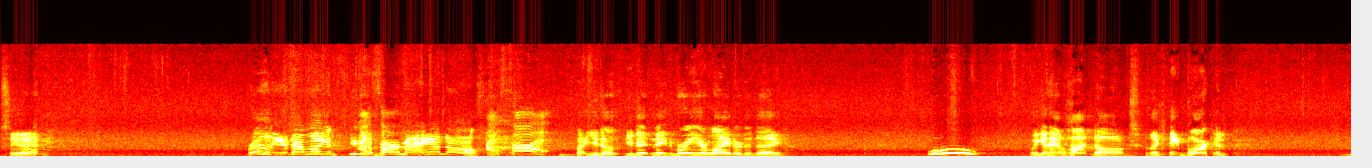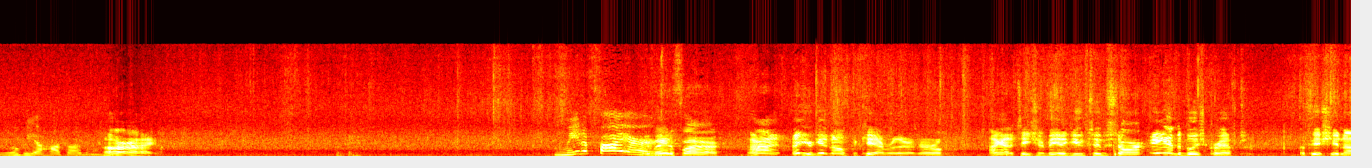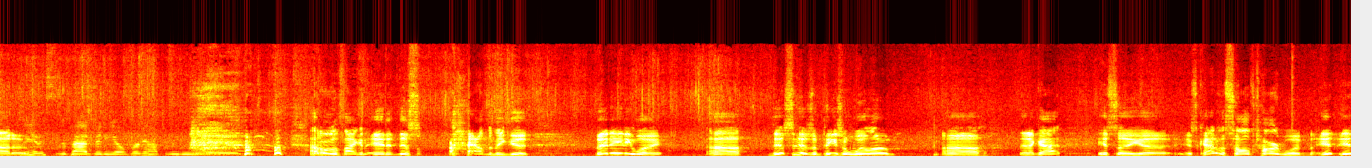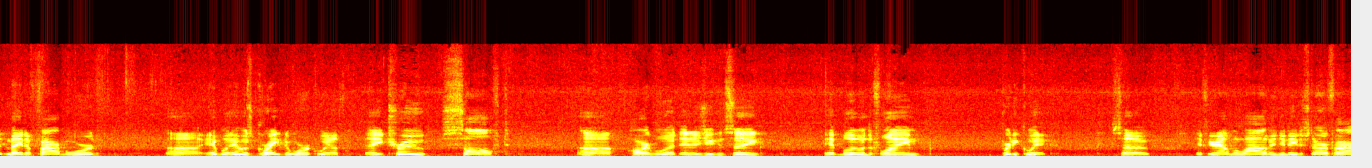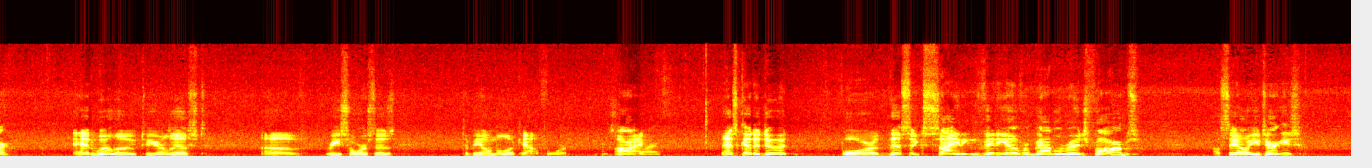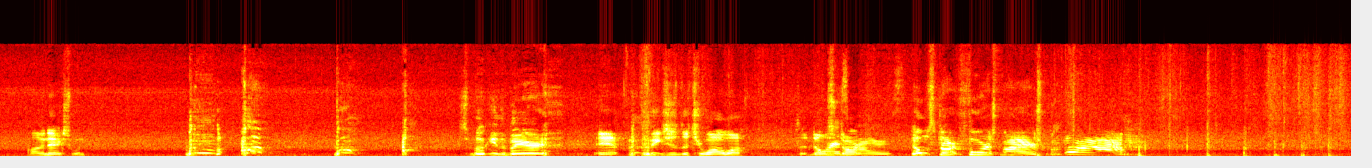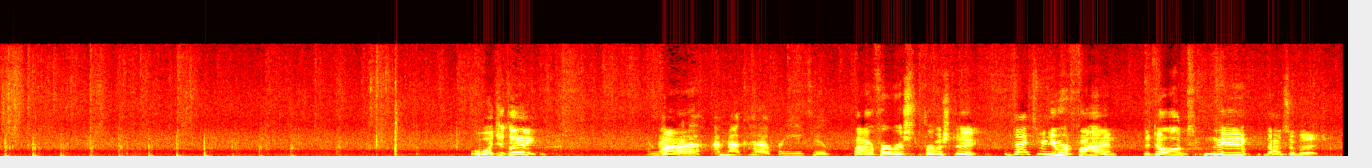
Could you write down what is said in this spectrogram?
You see that? Rosie, you're not looking. You're gonna burn my hand off. I saw it. But you don't. You didn't need to bring your lighter today. Woohoo! We can have hot dogs. They keep barking. You'll be a hot dog in a All minute. right. You made a fire. We made a fire. All right. Hey, you're getting off the camera there, girl. I got to teach you to be a YouTube star and a bushcraft aficionado. Yeah, this is a bad video. We're gonna have to redo this. I don't know if I can edit this out to be good. But anyway, uh, this is a piece of willow uh, that I got. It's a uh, it's kind of a soft hardwood, but it, it made a fireboard. Uh, it, it was great to work with. A true soft uh, hardwood, and as you can see, it blew into flame pretty quick. So if you're out in the wild and you need a fire, add willow to your list of resources to be on the lookout for. She All right. was. That's going to do it for this exciting video from Gobbler Ridge Farms. I'll see all you turkeys on the next one. Smokey the Bear and Peaches the Chihuahua. So don't Forest start fires. don't start forest fires. Ah! Well, what'd you think? I'm not, Fire? cut out, I'm not cut out for YouTube. Fire from a, from a stick. Do I turn You were fine. The dogs, nah, not so much.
